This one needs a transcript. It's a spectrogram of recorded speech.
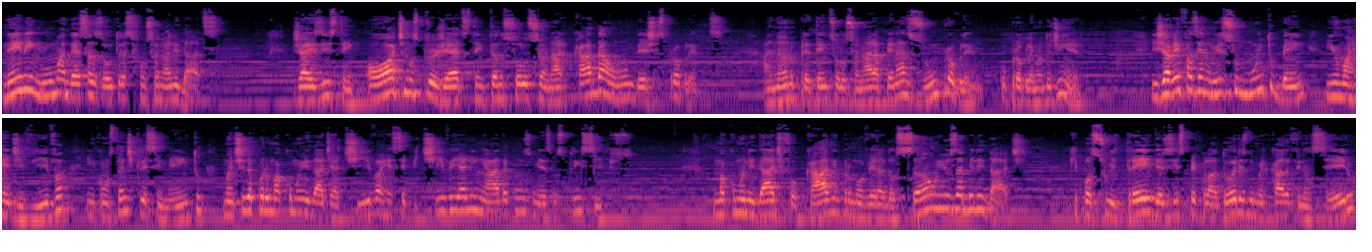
nem nenhuma dessas outras funcionalidades. Já existem ótimos projetos tentando solucionar cada um destes problemas. A Nano pretende solucionar apenas um problema, o problema do dinheiro. E já vem fazendo isso muito bem em uma rede viva, em constante crescimento, mantida por uma comunidade ativa, receptiva e alinhada com os mesmos princípios. Uma comunidade focada em promover adoção e usabilidade que possui traders e especuladores do mercado financeiro,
